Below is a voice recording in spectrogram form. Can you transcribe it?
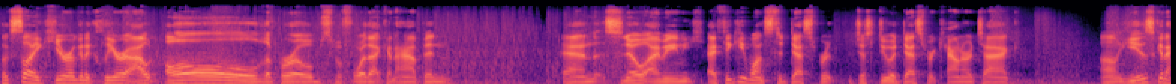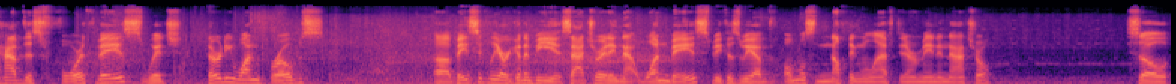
looks like Hero gonna clear out all the probes before that can happen. And Snow, I mean, I think he wants to desperate, just do a desperate counterattack. Uh, he is gonna have this fourth base, which 31 probes uh, basically are gonna be saturating that one base because we have almost nothing left in our main and natural. So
